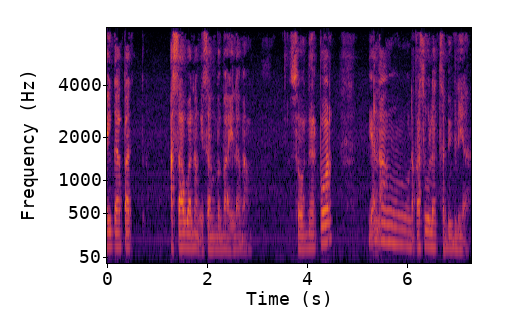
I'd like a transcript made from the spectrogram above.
ay dapat asawa ng isang babae lamang. So therefore, yan ang nakasulat sa Biblia.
